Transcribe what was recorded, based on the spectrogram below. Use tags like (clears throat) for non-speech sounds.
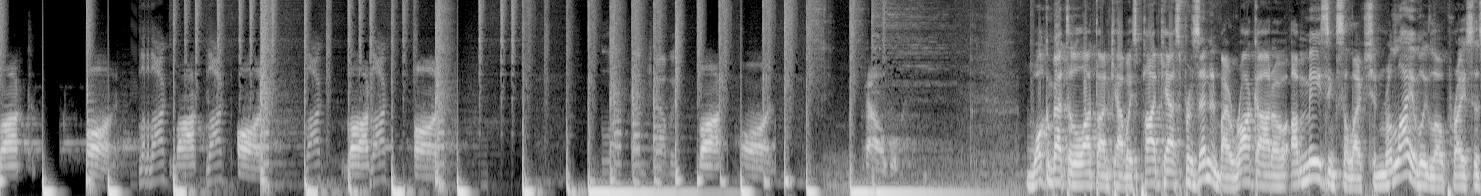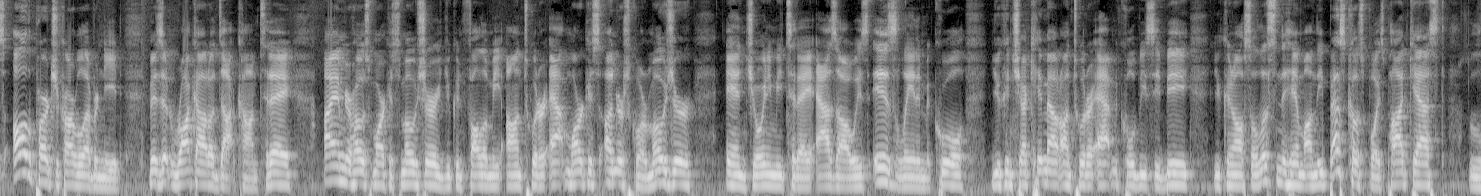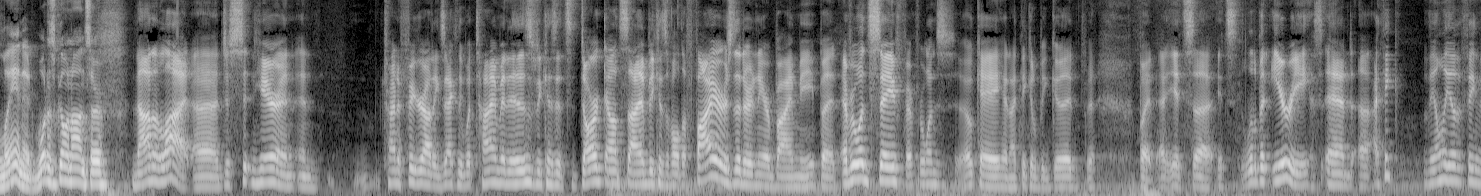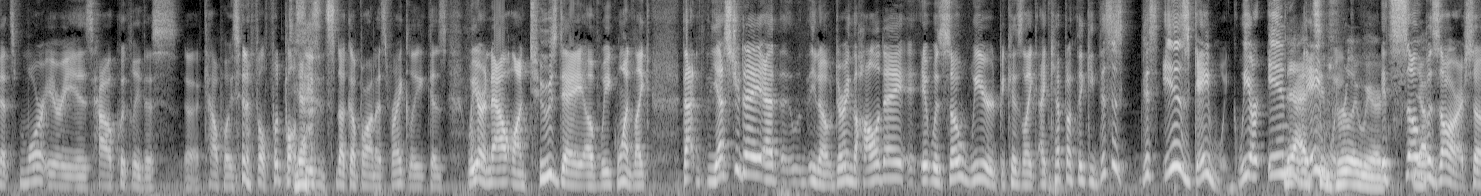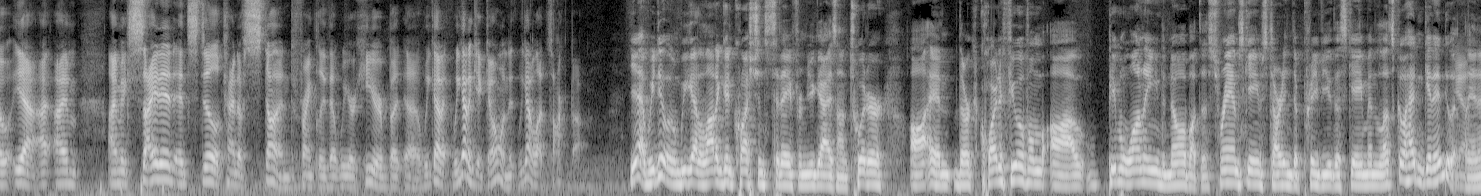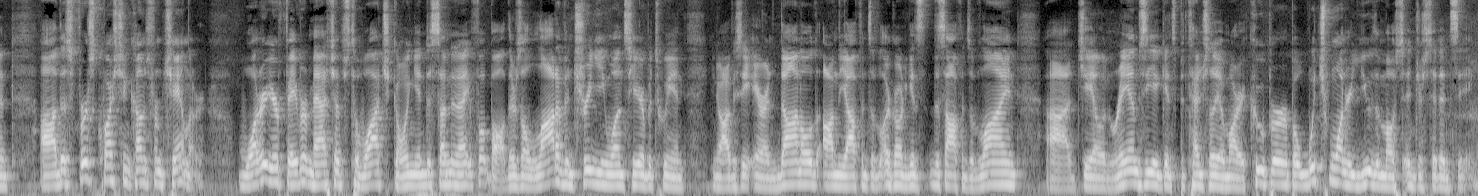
Locked on. Locked, Locked locked, on. locked, Locked locked, on. Cowboys. Locked on. Cowboys. Welcome back to the Locked On Cowboys podcast presented by Rock Auto. Amazing selection, reliably low prices, all the parts your car will ever need. Visit rockauto.com today. I am your host, Marcus Mosher. You can follow me on Twitter at Marcus underscore Mosher. And joining me today, as always, is Landon McCool. You can check him out on Twitter at McCoolBCB. You can also listen to him on the Best Coast Boys podcast. Landon, what is going on, sir? Not a lot. Uh, just sitting here and, and trying to figure out exactly what time it is because it's dark outside because of all the fires that are nearby me. But everyone's safe. Everyone's okay, and I think it'll be good. But, uh, it's uh, it's a little bit eerie, and uh, I think the only other thing that's more eerie is how quickly this uh, Cowboys (laughs) NFL football Yeah. season snuck up on us. Frankly, because we are now on Tuesday of Week One. Like that yesterday at you know during the holiday, it- it was so weird because like I kept on thinking this is this is game week. We are in Yeah, it game seems week. really weird. It's so Yep. bizarre. So yeah, I, I'm. I'm excited and still kind of stunned, frankly, that we are here. But uh, we got to we got to get going. We got a lot to talk about. Yeah, we do, and we got a lot of good questions today from you guys on Twitter, uh, and there are quite a few of them. Uh, people wanting to know about this Rams game, starting to preview this game, and let's go ahead and get into it, Yeah. Landon. Uh, this first question comes from Chandler. What are your favorite matchups to watch going into Sunday Night Football? There's a lot of intriguing ones here between, you know, obviously Aaron Donald on the offensive or going against this offensive line, uh, Jalen Ramsey against potentially Amari Cooper. But which one are you the most interested in seeing?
